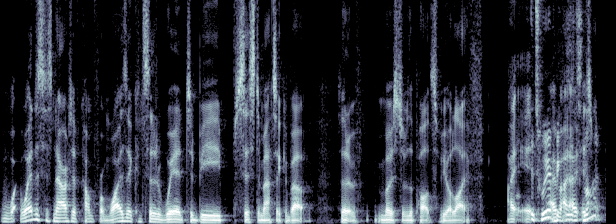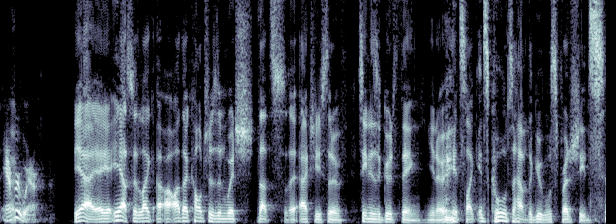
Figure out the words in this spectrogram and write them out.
Where does this narrative come from? Why is it considered weird to be systematic about sort of most of the parts of your life? I, it, it's weird because I, I, it's, it's, not everywhere. Yeah, yeah, yeah. So, like, are there cultures in which that's actually sort of seen as a good thing? You know, it's like it's cool to have the Google spreadsheets.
